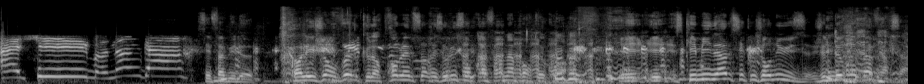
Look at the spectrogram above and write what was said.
Achille, Bonanga C'est fabuleux. Quand les gens veulent que leur problème soit résolu, ils sont prêts à faire n'importe quoi. Et, et ce qui est minable, c'est que j'en use. Je ne devrais pas faire ça.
